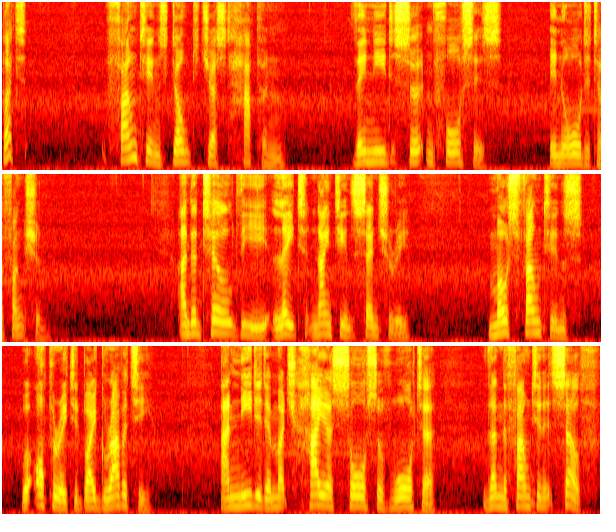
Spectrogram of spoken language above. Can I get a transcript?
But fountains don't just happen they need certain forces in order to function. And until the late 19th century, most fountains were operated by gravity and needed a much higher source of water than the fountain itself.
